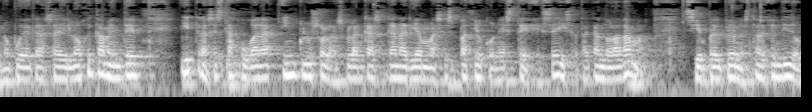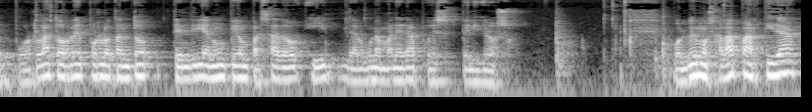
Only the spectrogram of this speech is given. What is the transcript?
no puede quedarse ahí lógicamente, y tras esta jugada incluso las blancas ganarían más espacio con este E6, atacando a la dama. Siempre el peón está defendido por la torre, por lo tanto tendrían un peón pasado y de alguna manera pues peligroso. Volvemos a la partida.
